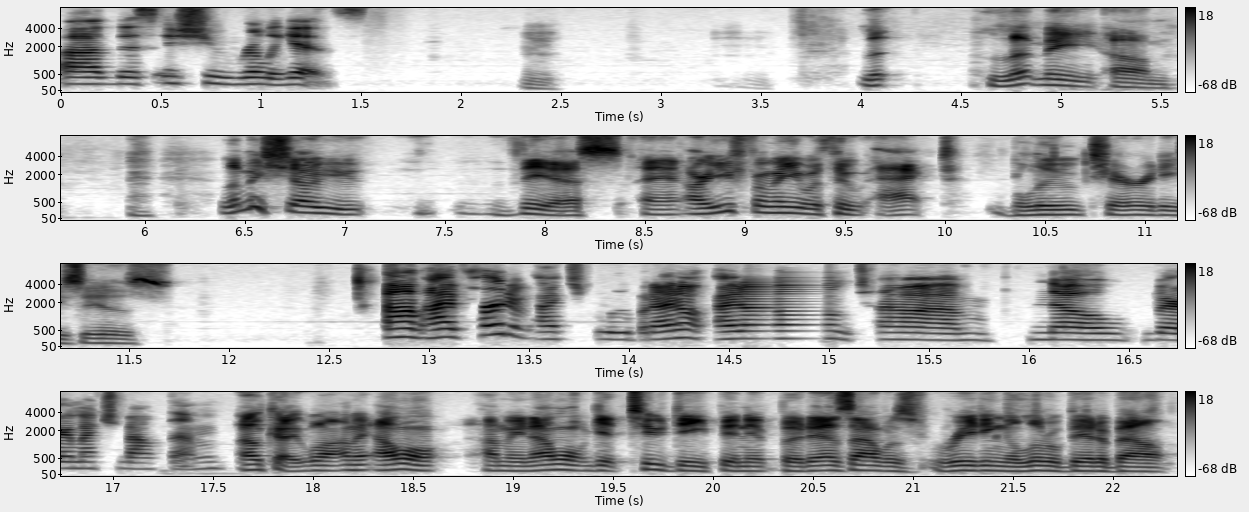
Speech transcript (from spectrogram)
uh, this issue really is. let me um, let me show you this. And are you familiar with who Act Blue Charities is? Um, I've heard of Act Blue, but I don't I don't um, know very much about them. Okay, well, I mean, I won't. I mean, I won't get too deep in it. But as I was reading a little bit about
